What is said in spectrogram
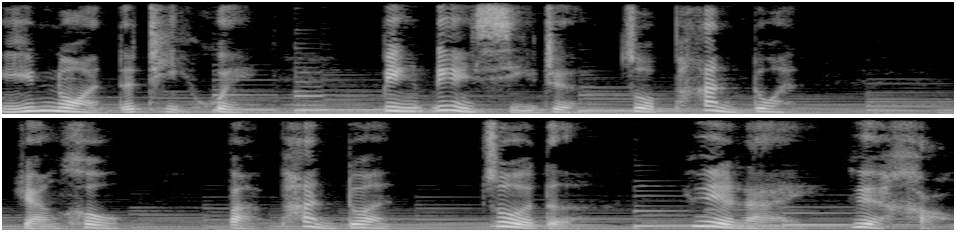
与暖的体会，并练习着做判断，然后把判断做得越来越好。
